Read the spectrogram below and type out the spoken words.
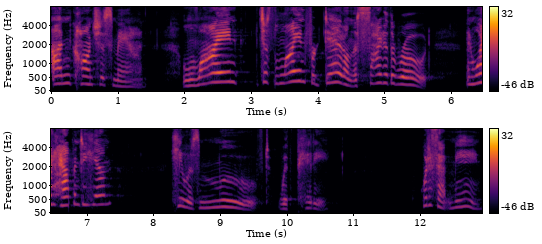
unconscious man lying, just lying for dead on the side of the road. And what happened to him? He was moved with pity. What does that mean?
